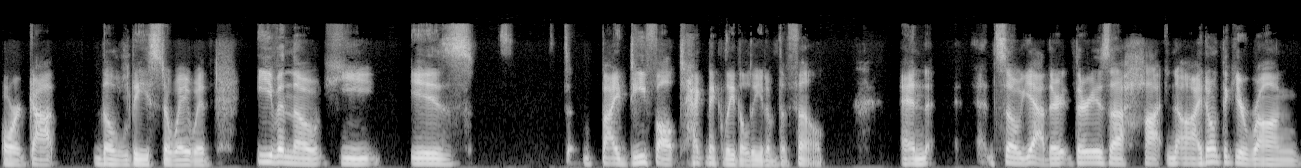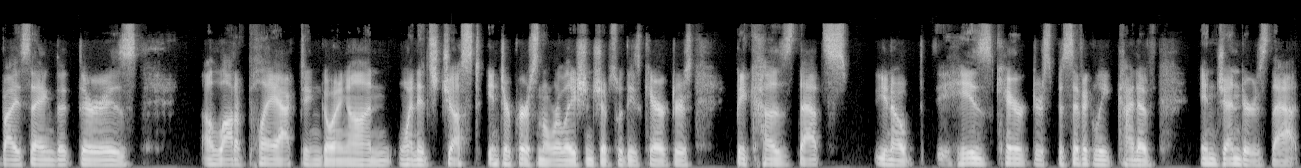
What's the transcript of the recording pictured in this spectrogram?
or got the least away with even though he is by default technically the lead of the film. And so yeah there there is a hot no i don't think you're wrong by saying that there is a lot of play acting going on when it's just interpersonal relationships with these characters because that's you know his character specifically kind of engenders that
